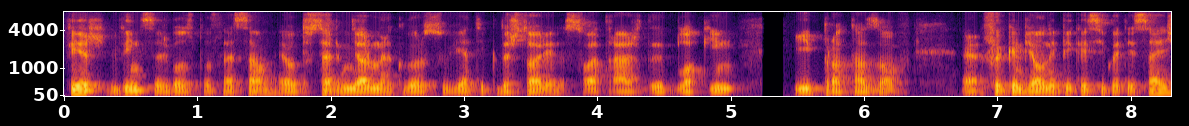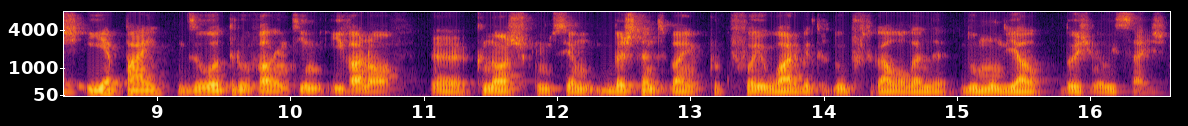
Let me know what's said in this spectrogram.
fez 26 gols pela seleção, é o terceiro melhor marcador soviético da história, só atrás de Blokin e Protasov. foi campeão olímpico em 56 e é pai de outro Valentin Ivanov, que nós conhecemos bastante bem porque foi o árbitro do Portugal-Holanda do Mundial 2006.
